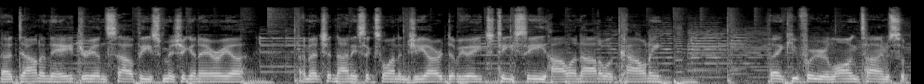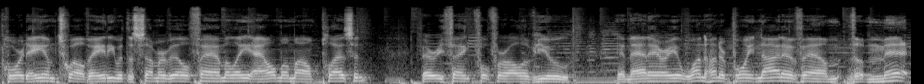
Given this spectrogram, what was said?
uh, down in the Adrian, Southeast Michigan area. I mentioned 96.1 and GRWHTC, Holland, Ottawa County. Thank you for your longtime support. AM 1280 with the Somerville family, Alma, Mount Pleasant. Very thankful for all of you in that area. 100.9 FM, The Met,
